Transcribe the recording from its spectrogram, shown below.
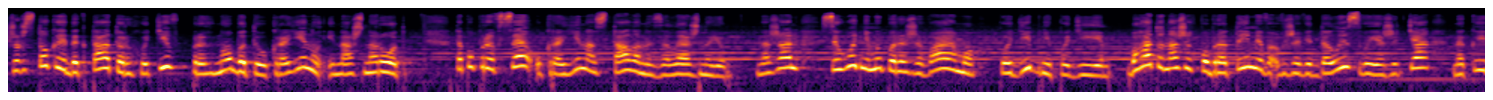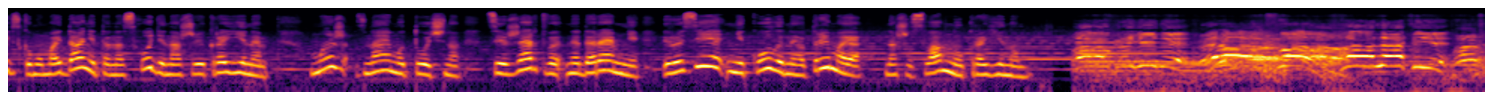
Жорстокий диктатор хотів пригнобити Україну і наш народ. Та, попри все, Україна стала незалежною. На жаль, сьогодні ми переживаємо подібні події. Багато наших побратимів вже віддали своє життя на Київському майдані та на сході нашої країни. Ми ж знаємо точно, ці жертви недаремні, і Росія ніколи не отримає нашу славну Україну. Слава Україні! Героям слава! Слава нації! Смерть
